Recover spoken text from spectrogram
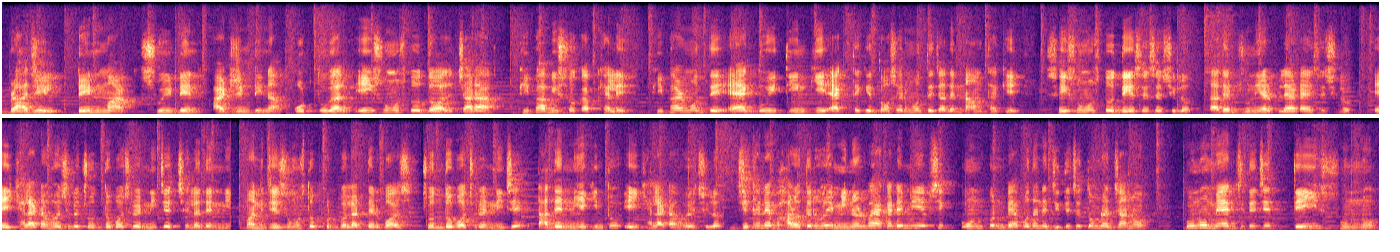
Brazil, Denmark, Sweden, Argentina, Portugal, এই সমস্ত দল যারা ফিফা বিশ্বকাপ খেলে ফিফার মধ্যে এক, দুই, তিন কি এক থেকে দশের মধ্যে যাদের নাম থাকে সেই সমস্ত দেশ এসেছিল, তাদের জুনিয়র প্লেয়াররা এসেছিল। এই খেলাটা হয়েছিল চোদ্দ বছরের নিচের ছেলেদের নিয়ে। মানে যে সমস্ত ফুটবলারদের বয়স চোদ্দ বছরের নিচে, তাদের নিয়ে কিন্তু এই খেলাটা হয়েছিল। যেখানে ভারতের হয়ে মিনার্ভা একাডেমি এফসি কোন কোন ব্যবধানে জিতেছে তোমরা জানো? কোনো ম্যাচ জিতেছে তেইশ শূন্য,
